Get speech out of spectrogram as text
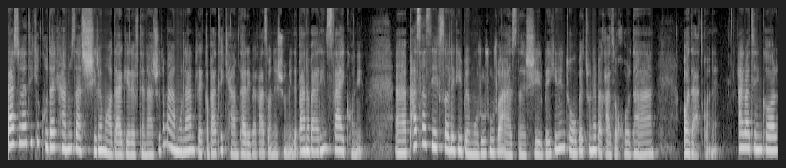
در صورتی که کودک هنوز از شیر مادر گرفته نشده معمولا رقبت کمتری به غذا نشون میده. بنابراین سعی کنید پس از یک سالگی به مرور او رو از شیر بگیرین تا او بتونه به غذا خوردن عادت کنه. البته این کار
